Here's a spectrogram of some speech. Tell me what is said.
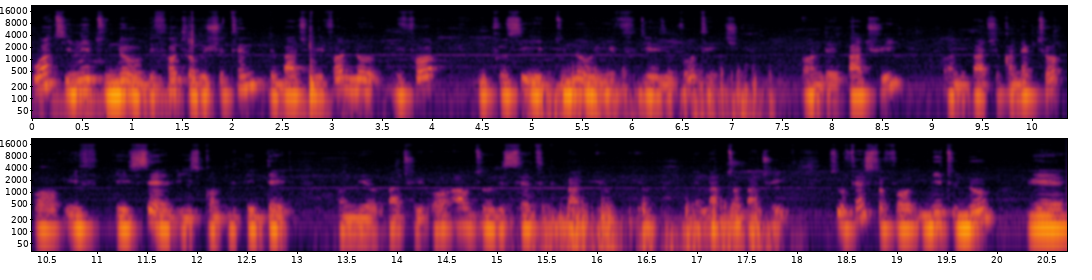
what you need to know before troubleshooting the battery before know before you proceed to know if there is a voltage on the battery on the battery connector or if a cell is completely dead on your battery or how to reset the bat- your laptop battery. So first of all you need to know where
